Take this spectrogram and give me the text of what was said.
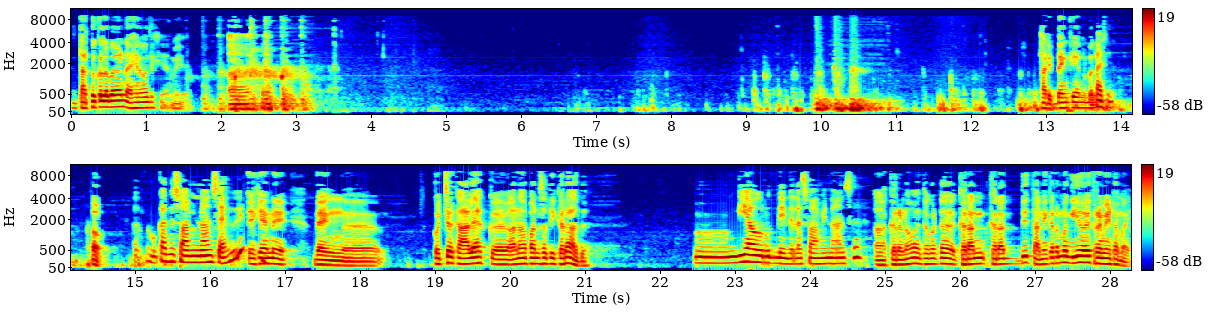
තට්ටු කළ බලන්න ඇහෙනවද කියලා මේ හරි දැන් කියන්න බලන්න. හරි. ඔව්. මොකද ස්වාමීන් වහන්සේ ඇහුවේ? ඒ කියන්නේ දැන් කොච්චර කාලයක් ආනාපාන සති කරාද? ගිය අවුරුද්දේ ඉඳලා ස්වාමීන් වහන්සේ. ආ කරනවා. එතකොට කරන් කරද්දි තනිකරම ගිය ওই ක්‍රමයටමයි.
